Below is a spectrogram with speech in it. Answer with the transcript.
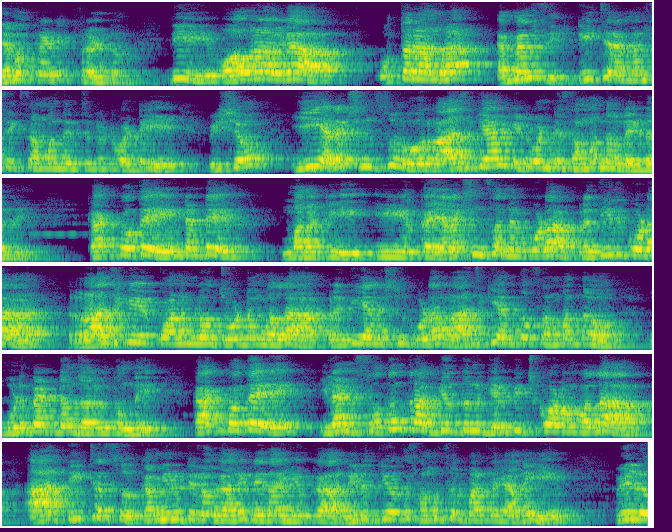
డెమోక్రటిక్ ఫ్రంట్ ఇది ఓవరాల్గా ఉత్తరాంధ్ర ఎమ్మెల్సీ టీచర్ ఎమ్మెల్సీకి సంబంధించినటువంటి విషయం. ఈ ఎలక్షన్స్ రాజకీయాలకు ఎటువంటి సంబంధం లేదండి. కాకపోతే ఏంటంటే మనకి ఈ యొక్క ఎలక్షన్స్ అనేవి కూడా ప్రతిది కూడా రాజకీయ కోణంలో చూడడం వల్ల ప్రతి ఎలక్షన్ కూడా రాజకీయంతో సంబంధం ముడిపెట్టడం జరుగుతుంది. కాకపోతే ఇలాంటి స్వతంత్ర అభ్యర్థులను గెలిపించుకోవడం వల్ల ఆ టీచర్స్ కమ్యూనిటీలో కానీ లేదా ఈ యొక్క నిరుద్యోగ సమస్యల పట్ల కానీ వీళ్ళు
